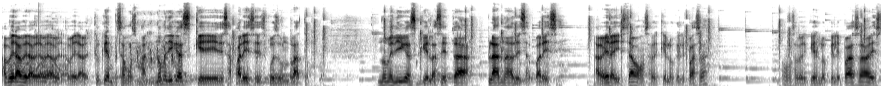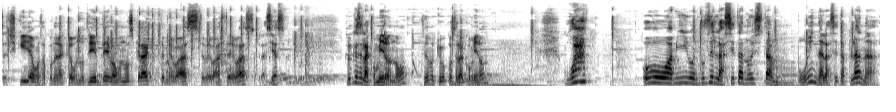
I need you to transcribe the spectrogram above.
A ver, a ver, a ver, a ver, a ver, a ver, a ver. Creo que ya empezamos mal. No me digas que desaparece después de un rato. No me digas que la Z plana desaparece. A ver, ahí está, vamos a ver qué es lo que le pasa. Vamos a ver qué es lo que le pasa a esta chiquilla. Vamos a poner acá un nutriente. Vámonos, crack. Te me vas, te me vas, te me vas. Gracias. Creo que se la comieron, ¿no? Si no me equivoco, se la comieron. ¿What? Oh, amigo, entonces la Z no es tan buena, la Z plana.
